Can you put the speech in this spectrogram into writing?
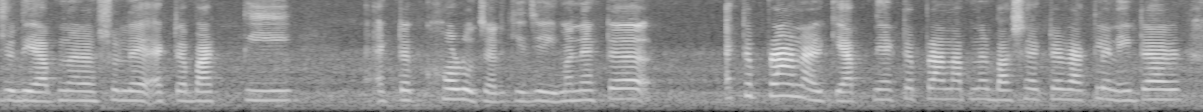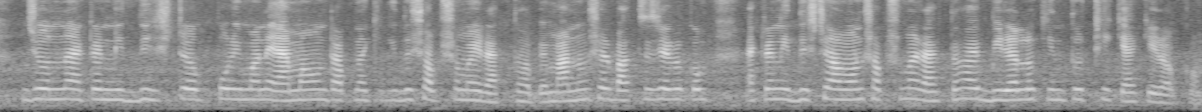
যদি আপনার আসলে একটা বাড়তি, একটা খরচ আর কি, যেই মানে একটা একটা প্রাণ আর কি। আপনি একটা প্রাণ আপনার বাসায় একটা রাখলেন, এটার জন্য একটা নির্দিষ্ট পরিমাণে অ্যামাউন্ট আপনাকে কিন্তু সবসময় রাখতে হবে। মানুষের বাচ্চা যেরকম একটা নির্দিষ্ট অ্যামাউন্ট সবসময় রাখতে হয়, বিড়ালও কিন্তু ঠিক একই রকম।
